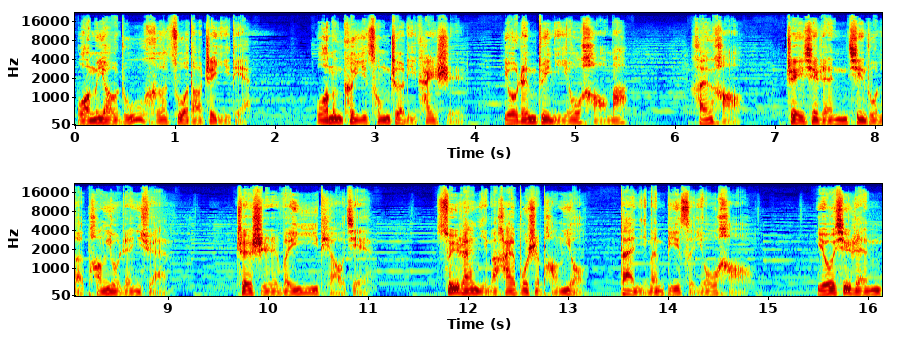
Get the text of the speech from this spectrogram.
我们要如何做到这一点？我们可以从这里开始。有人对你友好吗？很好，这些人进入了朋友人选，这是唯一条件。虽然你们还不是朋友，但你们彼此友好。有些人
